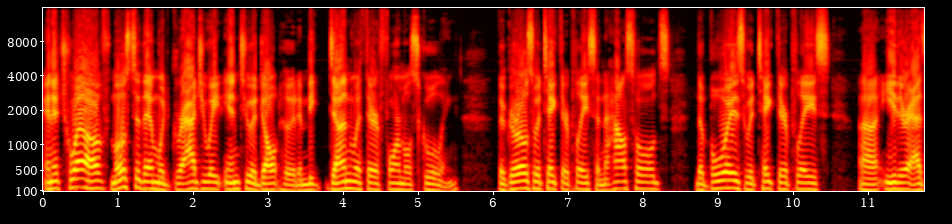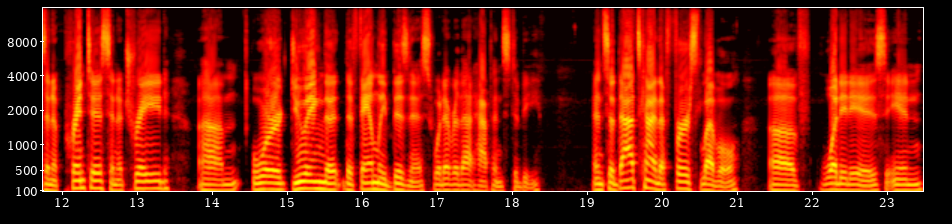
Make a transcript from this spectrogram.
And at 12 most of them would graduate into adulthood and be done with their formal schooling the girls would take their place in the households the boys would take their place uh, either as an apprentice in a trade um, or doing the, the family business, whatever that happens to be. And so that's kind of the first level of what it is in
